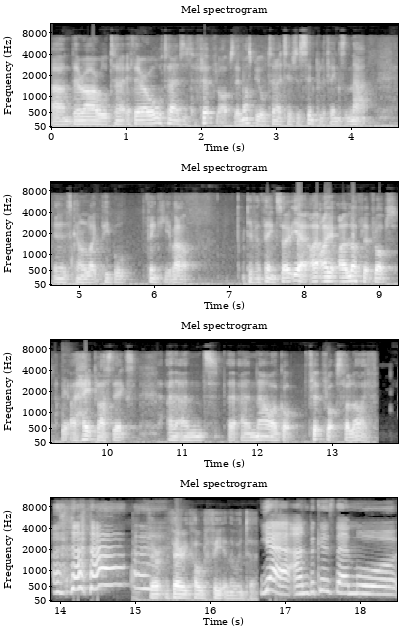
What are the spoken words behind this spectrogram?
Um, there are alter- if there are alternatives to flip flops, there must be alternatives to simpler things than that. And it's kind of like people thinking about different things. So yeah, I, I, I love flip flops. I hate plastics, and and and now I've got flip flops for life. very, very cold feet in the winter. Yeah, and because they're more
